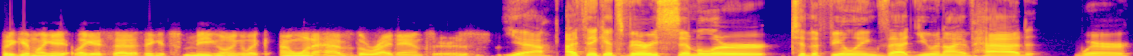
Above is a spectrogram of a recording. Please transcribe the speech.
But again, like I, like I said, I think it's me going like I want to have the right answers. Yeah, I think it's very similar to the feelings that you and I have had where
